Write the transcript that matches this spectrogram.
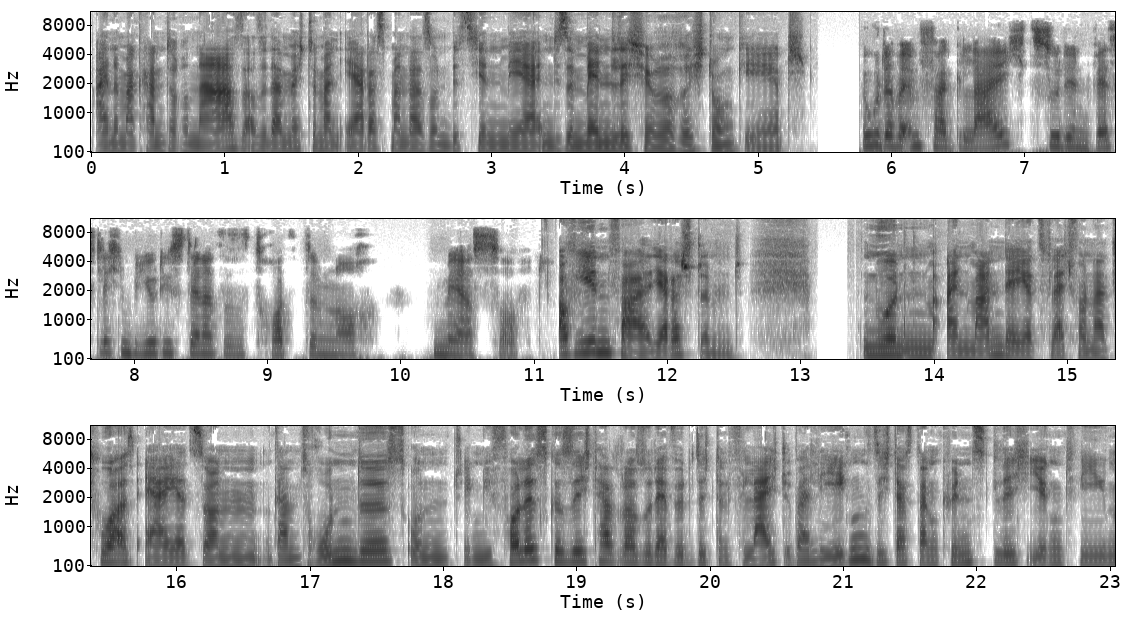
eine markantere Nase. Also da möchte man eher, dass man da so ein bisschen mehr in diese männlichere Richtung geht. Na Gut, aber im Vergleich zu den westlichen Beauty Standards ist es trotzdem noch mehr soft. Auf jeden Fall, ja, das stimmt. Nur ein Mann, der jetzt vielleicht von Natur aus eher jetzt so ein ganz rundes und irgendwie volles Gesicht hat oder so, der würde sich dann vielleicht überlegen, sich das dann künstlich irgendwie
